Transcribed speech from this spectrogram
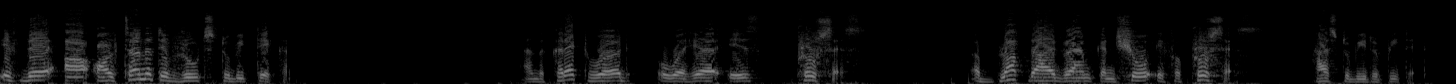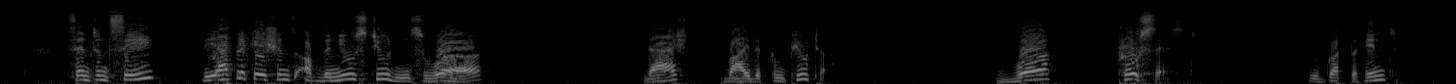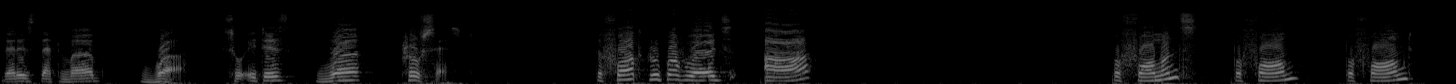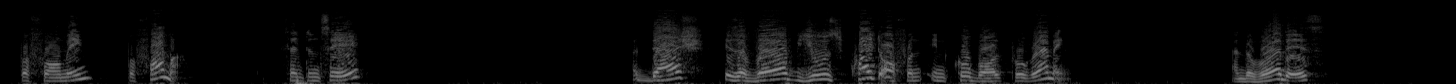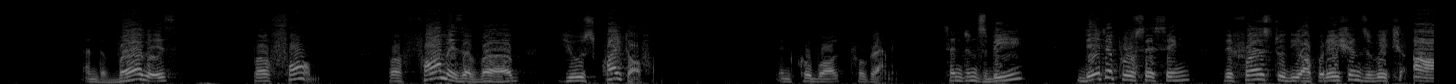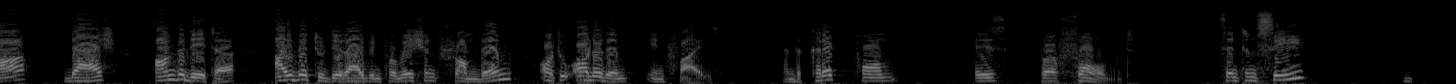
if there are alternative routes to be taken. And the correct word over here is process. A block diagram can show if a process has to be repeated. Sentence C, the applications of the new students were by the computer were processed. You've got the hint, there is that verb were. So it is were processed. The fourth group of words are performance, perform, performed, performing, performer. Sentence a dash is a verb used quite often in COBOL programming. And the word is, and the verb is perform. Perform is a verb used quite often in COBOL programming. Sentence B, data processing refers to the operations which are dash on the data either to derive information from them or to order them in files and the correct form is performed. Sentence C,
